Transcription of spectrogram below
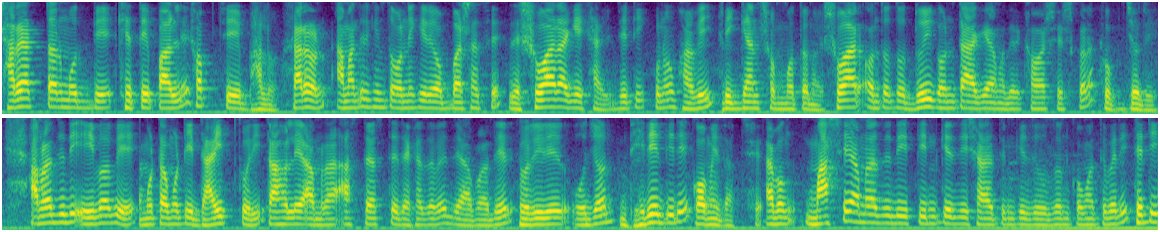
সাড়ে আটটার মধ্যে খেতে পারলে সবচেয়ে ভালো। কারণ আমাদের কিন্তু অনেকেরই অভ্যাস আছে যে শোয়ার আগে খাই, যেটি কোনোভাবেই বিজ্ঞানসম্মত নয়। শোয়ার অন্তত দুই ঘণ্টা আগে আমাদের খাওয়া শেষ করা খুব জরুরি। আমরা যদি এইভাবে মোটামুটি ডায়েট করি, তাহলে আমরা আস্তে আস্তে দেখা যাবে যে আমাদের শরীরের ওজন ধীরে ধীরে কমে যাচ্ছে। এবং মাসে আমরা যদি তিন কেজি, সাড়ে তিন কেজি ওজন কমাতে পারি, সেটি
